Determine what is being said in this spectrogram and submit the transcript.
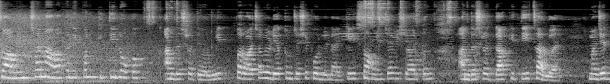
स्वामींच्या नावाखाली पण किती लोक अंधश्रद्धेवर. मी परवाच्या व्हिडिओ तुमच्याशी बोललेला आहे की स्वामींच्या विषयावर पण अंधश्रद्धा किती चालू आहे. म्हणजे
